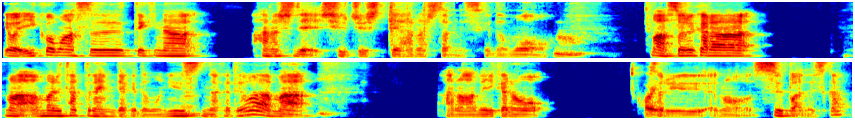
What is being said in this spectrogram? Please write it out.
要は e コマース的な話で集中して話したんですけども、うんまあ、それから、まあ、あんまり経ってないんだけども、ニュースの中では、まうんあ、あの、アメリカの、はい。そういう、あの、スーパーですか？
